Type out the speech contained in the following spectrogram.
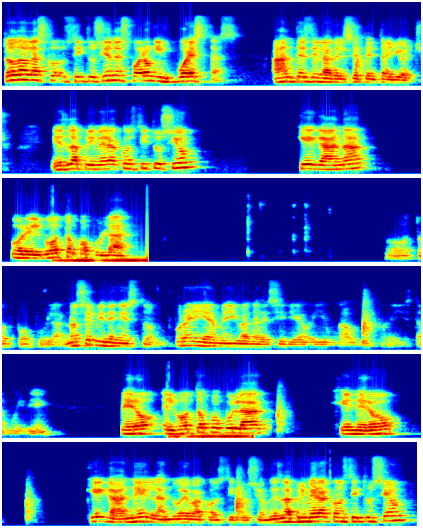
Todas las constituciones fueron impuestas antes de la del 78. Es la primera constitución que gana por el voto popular. Voto popular. No se olviden esto. Por ahí ya me iban a decir, ya oí un audio, por ahí está muy bien. Pero el voto popular generó que gane la nueva constitución. Es la primera constitución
